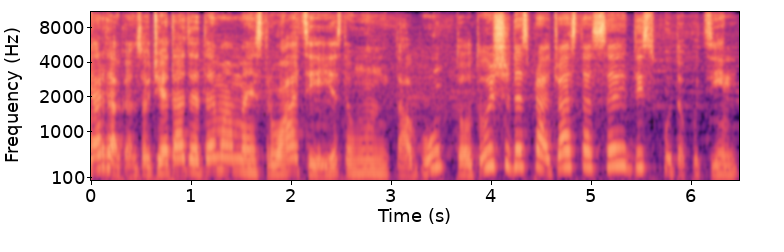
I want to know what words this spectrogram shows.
Chiar dacă în societate tema menstruației este un tabu, totuși despre aceasta se discută puțin.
